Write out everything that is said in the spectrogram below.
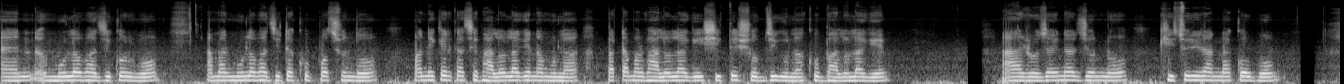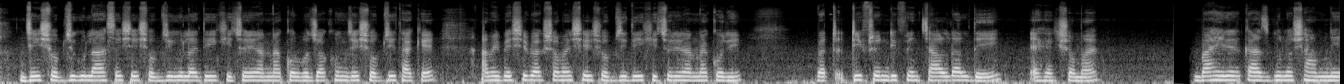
অ্যান্ড মূলা ভাজি করব। আমার মূলা ভাজিটা খুব পছন্দ। অনেকের কাছে ভালো লাগে না মূলা বাট আমার ভালো লাগে শীতের সবজিগুলা, খুব ভালো লাগে। আর রোজাইনার জন্য খিচুড়ি রান্না করব। যে সবজিগুলো আছে সেই সবজিগুলো দিয়ে খিচুড়ি রান্না করব। যখন যে সবজি থাকে, আমি বেশিরভাগ সময় সেই সবজি দিয়ে খিচুড়ি রান্না করি। বাট ডিফারেন্ট ডিফারেন্ট চাল ডাল দিই এক এক সময়। বাহিরের কাজগুলো সামনে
